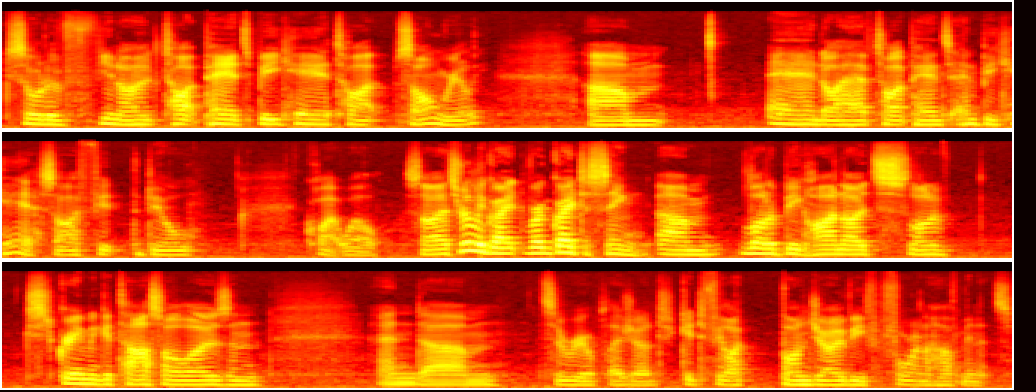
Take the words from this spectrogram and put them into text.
sort of you know tight pants, big hair type song, really. Um, and I have tight pants and big hair, so I fit the bill quite well. So it's really great, great to sing. Um, a lot of big high notes, a lot of screaming guitar solos, and and um, it's a real pleasure to get to feel like Bon Jovi for four and a half minutes.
